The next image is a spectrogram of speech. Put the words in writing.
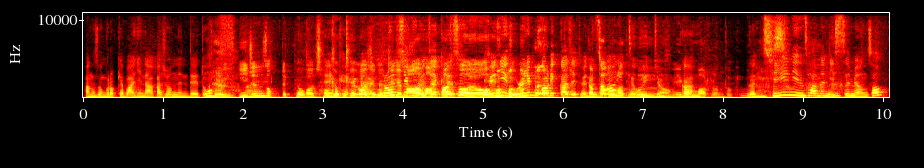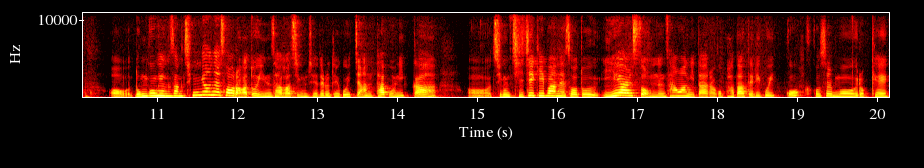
방송 그렇게 많이 나가셨는데도 그 이준석 대표가 네, 저격해가지고 그- 네, 되게 마음 아팠어요. 계속 괜히 놀림거리까지 되는 상황이 놀랐죠 되고 있죠. 음, 그러니까 이런 말을 한다고 그러니까 지인 인사는 있으면서 어, 농공행상 측면에서라도 인사가 지금 제대로 되고 있지 않다 보니까 어, 지금 지지 기반에서도 이해할 수 없는 상황이다라고 받아들이고 있고 그것을 뭐 이렇게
